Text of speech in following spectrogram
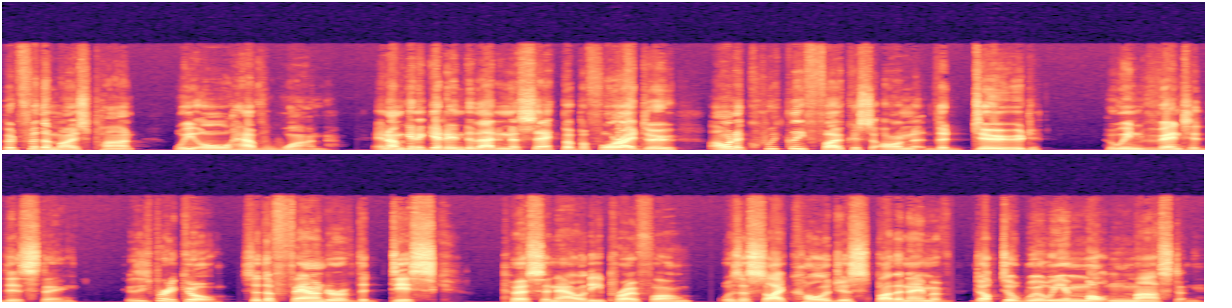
But for the most part, we all have one. And I'm going to get into that in a sec, but before I do, I want to quickly focus on the dude who invented this thing, because he's pretty cool. So, the founder of the DISC personality profile was a psychologist by the name of Dr. William Moulton Marston.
